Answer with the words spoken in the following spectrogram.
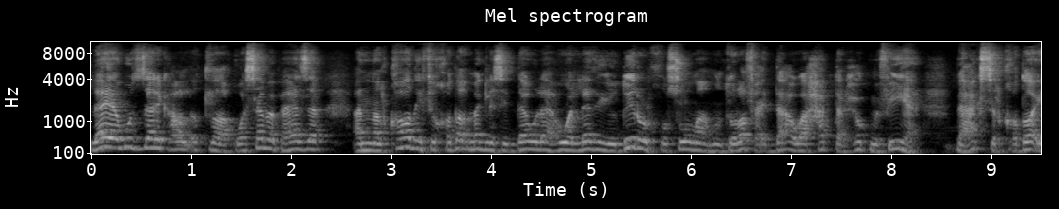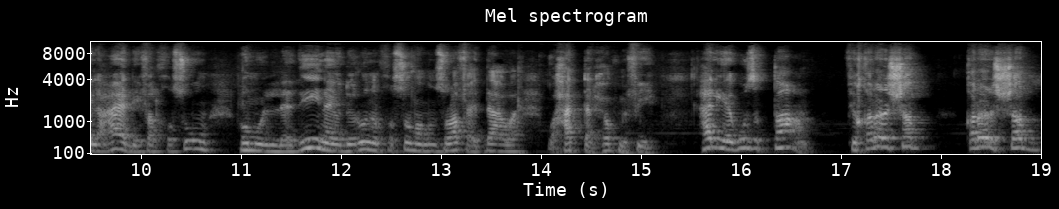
لا يجوز ذلك على الإطلاق وسبب هذا أن القاضي في قضاء مجلس الدولة هو الذي يدير الخصومة منذ رفع الدعوة حتى الحكم فيها بعكس القضاء العادي فالخصوم هم الذين يديرون الخصومة منذ رفع الدعوة وحتى الحكم فيها هل يجوز الطعن في قرار الشطب؟ قرار الشطب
